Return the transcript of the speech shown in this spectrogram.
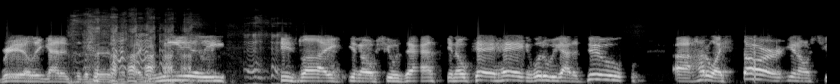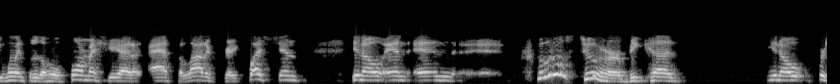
really got into the business. like immediately, she's like, you know, she was asking, okay, hey, what do we got to do? Uh, how do I start? You know, she went through the whole format. She had asked a lot of great questions, you know, and and kudos to her because, you know, for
